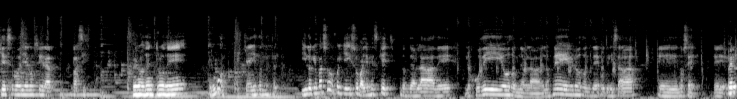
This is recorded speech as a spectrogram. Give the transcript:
que se podría considerar racista. Pero dentro de el humor. Es que ahí es donde está el tema. Y lo que pasó fue que hizo varios sketches donde hablaba de los judíos, donde hablaba de los negros, donde utilizaba, eh, no sé, eh, Pero-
